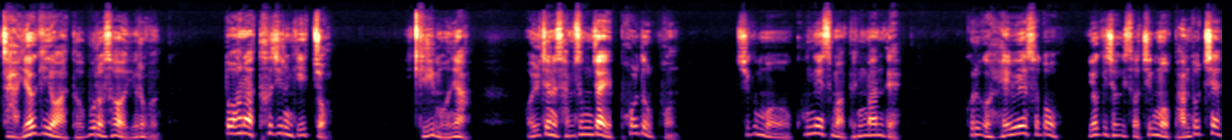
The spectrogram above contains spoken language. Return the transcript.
자 여기와 더불어서 여러분 또 하나 터지는 게 있죠. 이게 뭐냐? 어, 일전에 삼성자의 폴더폰 지금 뭐 국내에서만 100만 대 그리고 해외에서도 여기저기서 지금 뭐 반도체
